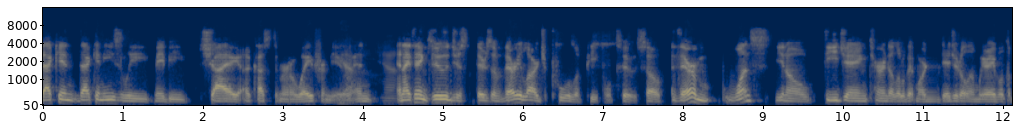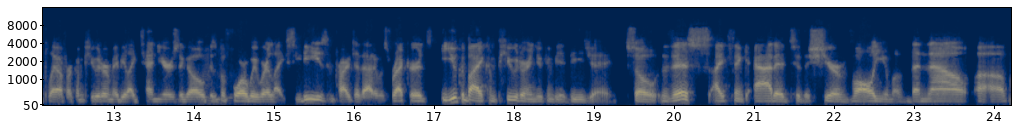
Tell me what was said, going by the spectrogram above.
That can that can easily maybe shy a customer away from you Yeah. and Yeah. and i think too just there's a very large pool of people too so there are once you know djing turned a little bit more digital and we were able to play off our computer maybe like 10 years ago because Mhm. before we were like cds and prior to that it was records you could buy a computer and you can be a dj so this i think added to the sheer volume of the now uh, of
